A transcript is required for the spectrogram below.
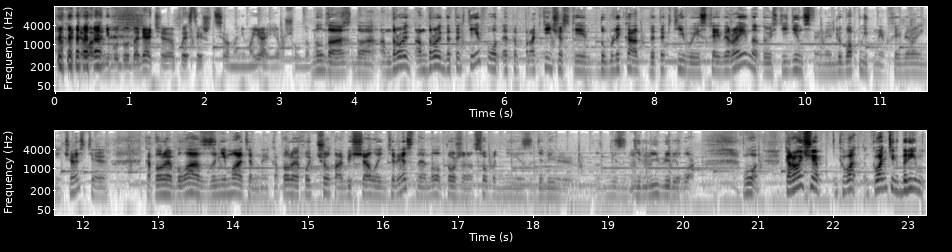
Хотя, ладно, не буду удалять, э, PlayStation все равно не моя, и я вошел домой. Ну да, да. Android, Android детектив, вот это практически дубликат детектива из Heavy Rain, то есть единственная любопытная в Heavy Rain части, которая была занимательной, которая хоть что-то обещала интересное, но тоже особо не заделиверила. Не заделиверила. Вот. Короче, Quantic Dream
